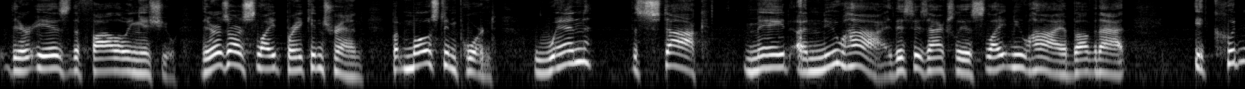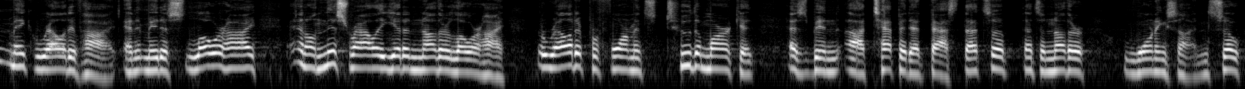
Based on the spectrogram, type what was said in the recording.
there is the following issue. There's our slight break in trend, but most important, when the stock made a new high, this is actually a slight new high above that, it couldn't make relative high, and it made a lower high, and on this rally, yet another lower high. The relative performance to the market has been uh, tepid at best. That's a that's another warning sign. And so,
